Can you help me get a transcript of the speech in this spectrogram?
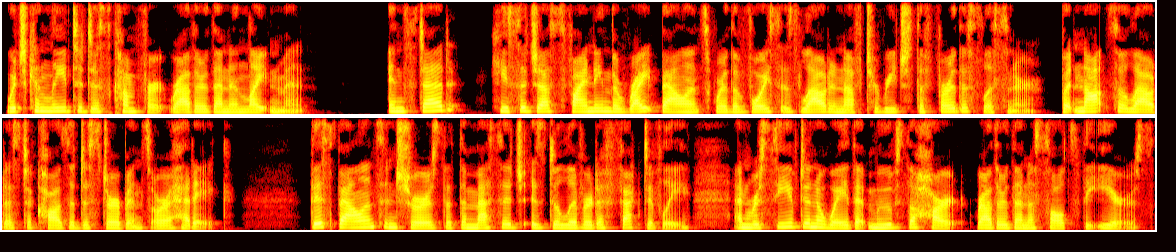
which can lead to discomfort rather than enlightenment. Instead, he suggests finding the right balance where the voice is loud enough to reach the furthest listener, but not so loud as to cause a disturbance or a headache. This balance ensures that the message is delivered effectively and received in a way that moves the heart rather than assaults the ears.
